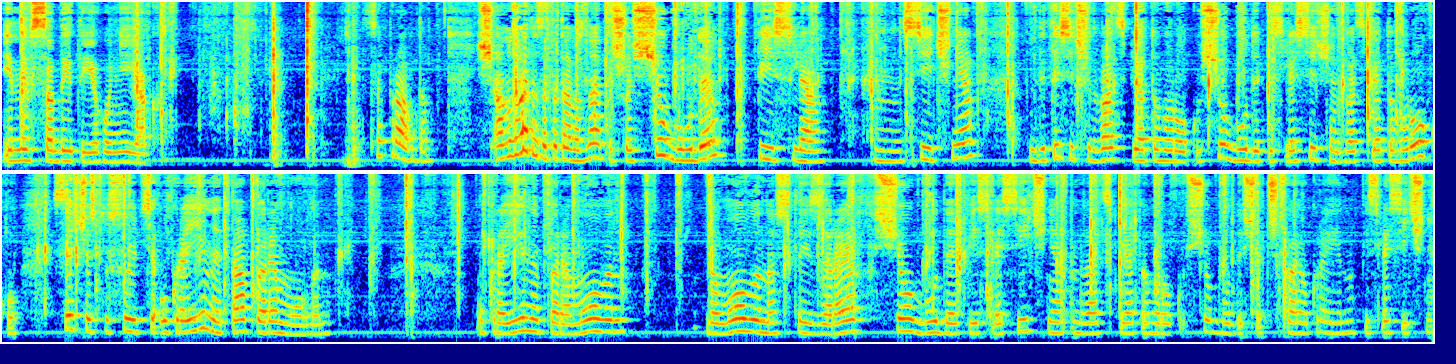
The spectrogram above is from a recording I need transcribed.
І не всадити його ніяк. Це правда. А ну давайте запитаємо, знаєте що, що буде після січня 2025 року? Що буде після січня 2025 року? Все, що стосується України та перемовин. України, перемовин, домовленостей з РФ. Що буде після січня 2025 року? Що буде, що чекає Україну після січня?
